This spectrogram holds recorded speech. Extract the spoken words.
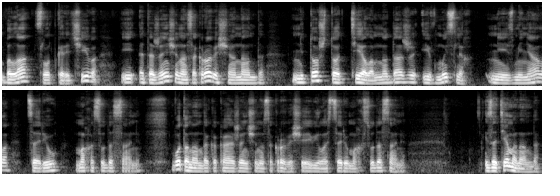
была сладкоречива, и эта женщина-сокровище Ананда не то что телом, но даже и в мыслях не изменяла царю Махасудасане. Вот Ананда, какая женщина-сокровище явилась царю Махасудасане. И затем Ананда,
